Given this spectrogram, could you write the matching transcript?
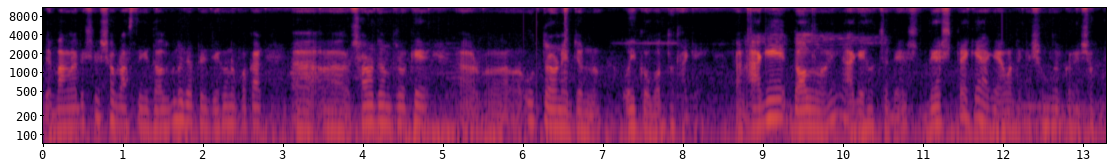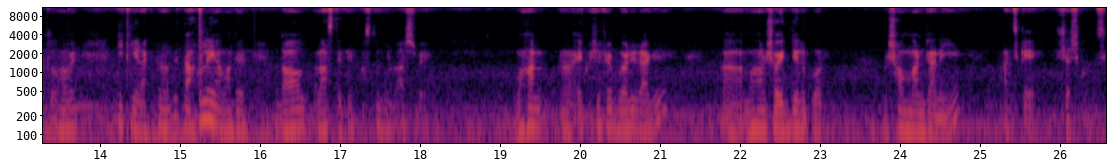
যে বাংলাদেশের সব রাজনৈতিক দলগুলো যাতে যে কোনো প্রকার ষড়যন্ত্রকে উত্তরণের জন্য ঐক্যবদ্ধ থাকে। কারণ আগে দল নয়, আগে হচ্ছে দেশ। দেশটাকে আগে আমাদেরকে সুন্দর করে শক্তভাবে টিকিয়ে রাখতে হবে, তাহলেই আমাদের দল রাজনীতির প্রশ্নগুলো আসবে। মহান একুশে ফেব্রুয়ারির আগে মহান শহীদদের উপর সম্মান জানিয়ে আজকে শেষ করছি।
